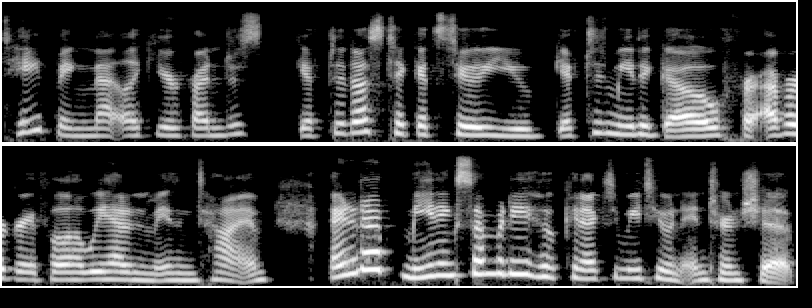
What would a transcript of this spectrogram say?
taping that like your friend just gifted us tickets to, you gifted me to go. Forever grateful. that We had an amazing time. I ended up meeting somebody who connected me to an internship.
